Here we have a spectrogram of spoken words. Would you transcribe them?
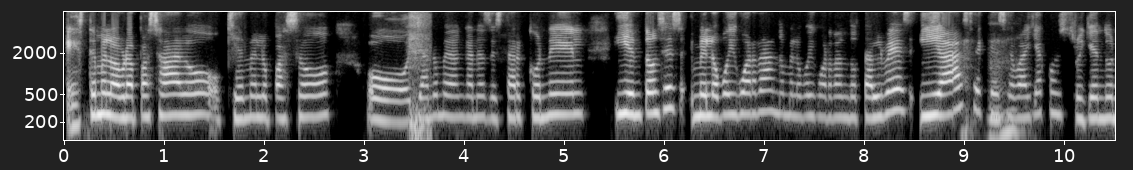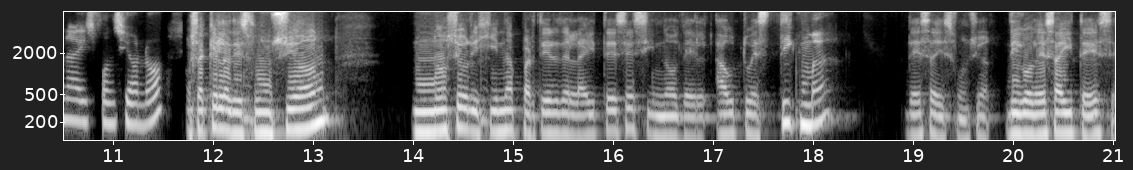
este me lo habrá pasado o quién me lo pasó o ya no me dan ganas de estar con él y entonces me lo voy guardando, me lo voy guardando tal vez y hace que se vaya construyendo una disfunción, ¿no? O sea que la disfunción no se origina a partir de la ITS, sino del autoestigma de esa disfunción, digo, de esa ITS.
